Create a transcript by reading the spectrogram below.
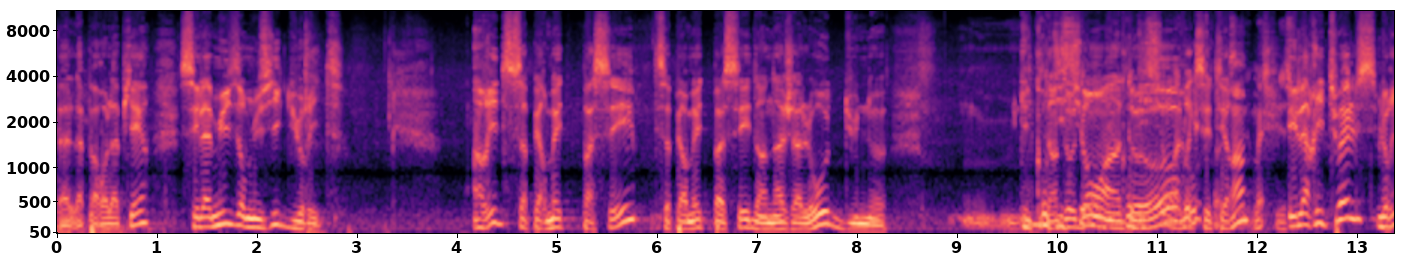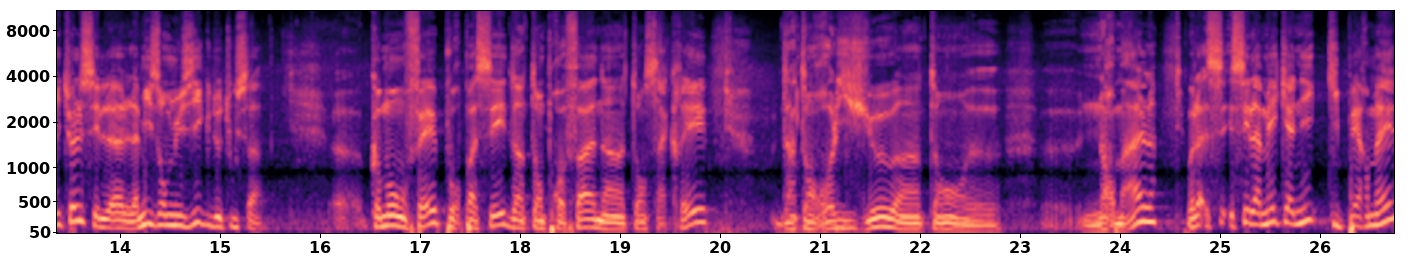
la, la- la parole à Pierre, c'est la mise en musique du rite. Un rite, ça permet de passer, ça permet de passer d'un âge à l'autre, d'une d'un dedans à un à dehors, etc. ouais. Et la rituel, le rituel, c'est la, la mise en musique de tout ça. Euh, comment on fait pour passer d'un temps profane à un temps sacré, d'un temps religieux à un temps euh, euh, normal Voilà, c'est la mécanique qui permet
